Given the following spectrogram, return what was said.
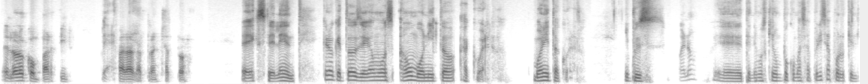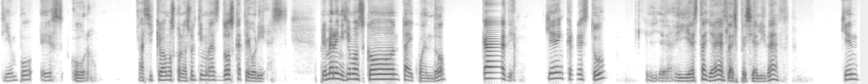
el oro compartido para la Tronchatoro. Excelente. Creo que todos llegamos a un bonito acuerdo. Bonito acuerdo. Y pues, bueno, eh, tenemos que ir un poco más a prisa porque el tiempo es oro. Así que vamos con las últimas dos categorías. Primero iniciamos con Taekwondo. Katia, ¿quién crees tú? Y esta ya es la especialidad. ¿Quién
